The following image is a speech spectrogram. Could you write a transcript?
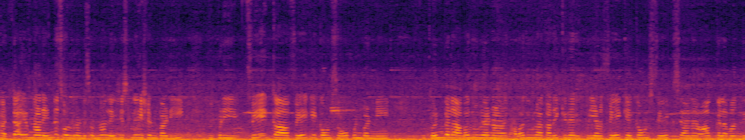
கட்டாயம் நான் என்ன சொல்கிறேன்னு சொன்னால் லெஜிஸ்லேஷன் படி இப்படி ஃபேக்காக ஃபேக் அக்கௌண்ட்ஸ் ஓப்பன் பண்ணி பெண்களை அவதூற அவதூறாக கதைக்கிற இப்படியான ஃபேக் அக்கௌண்ட்ஸ் ஃபேக்ஸான ஆட்களை வந்து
